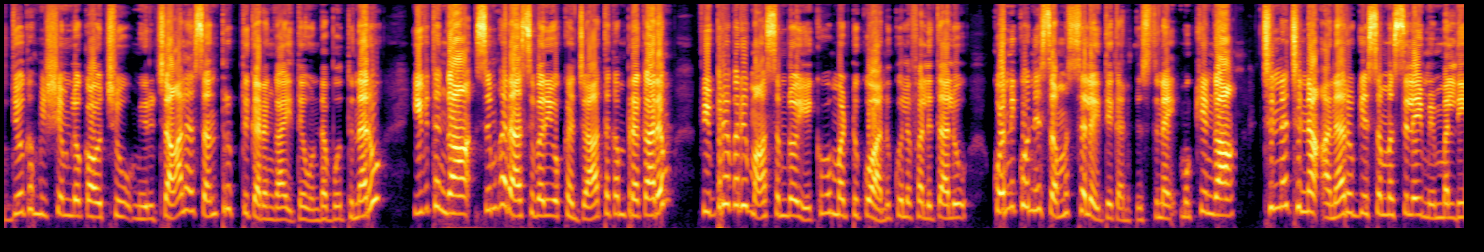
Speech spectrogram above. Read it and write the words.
ఉద్యోగం విషయంలో కావచ్చు మీరు చాలా సంతృప్తికరంగా అయితే ఉండబోతున్నారు. ఈ విధంగా సింహరాశి వారి యొక్క జాతకం ప్రకారం ఫిబ్రవరి మాసంలో ఎక్కువ మట్టుకు అనుకూల ఫలితాలు కొన్ని కొన్ని సమస్యలు అయితే కనిపిస్తున్నాయి. ముఖ్యంగా చిన్న చిన్న అనారోగ్య సమస్యలే మిమ్మల్ని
